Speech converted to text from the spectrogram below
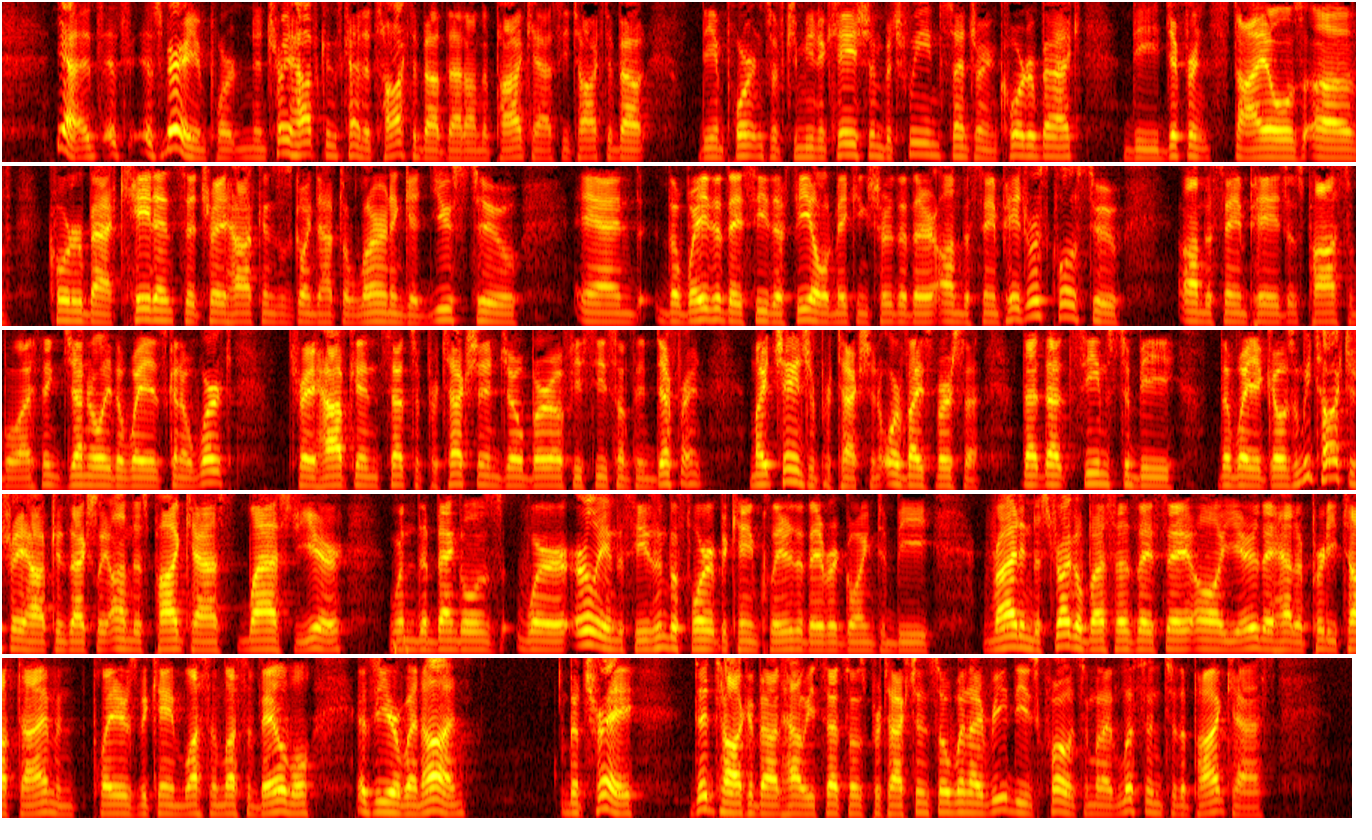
yeah, it's it's it's very important. And Trey Hopkins kind of talked about that on the podcast. He talked about the importance of communication between center and quarterback, the different styles of quarterback cadence that Trey Hopkins is going to have to learn and get used to, and the way that they see the field, making sure that they're on the same page or as close to on the same page as possible. I think generally the way it's going to work, Trey Hopkins sets a protection. Joe Burrow, if he sees something different, might change the protection, or vice versa. That that seems to be the way it goes. And we talked to Trey Hopkins actually on this podcast last year when the Bengals were early in the season before it became clear that they were going to be riding the struggle bus, as they say, all year. They had a pretty tough time, and players became less and less available as the year went on. But Trey did talk about how he sets those protections. So when I read these quotes and when I listen to the podcast,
